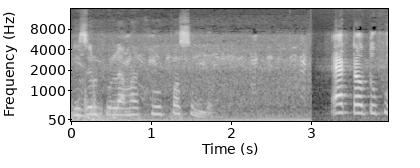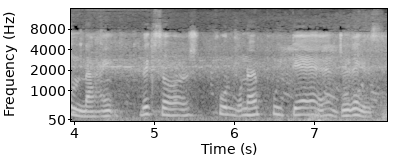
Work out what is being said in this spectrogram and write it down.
হিজুল ফুল আমার খুব পছন্দ। একটাও তো ফুল নাই। দেখছস ফুল মনে হয় ফুইটে জড়ে গেছে।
